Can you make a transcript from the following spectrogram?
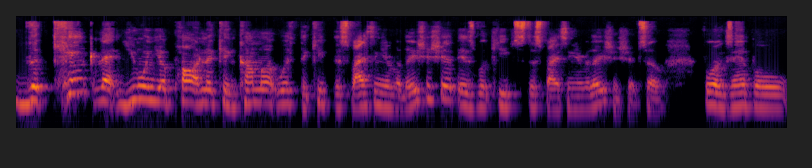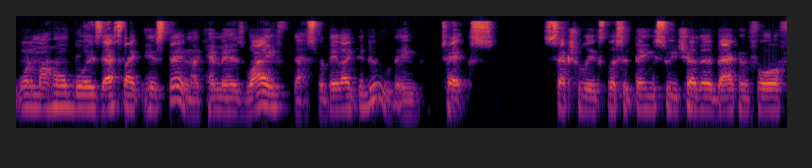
the kink that you and your partner can come up with to keep the spice in your relationship is what keeps the spice in your relationship. So, for example, one of my homeboys, that's like his thing. Like him and his wife, that's what they like to do. They text sexually explicit things to each other back and forth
